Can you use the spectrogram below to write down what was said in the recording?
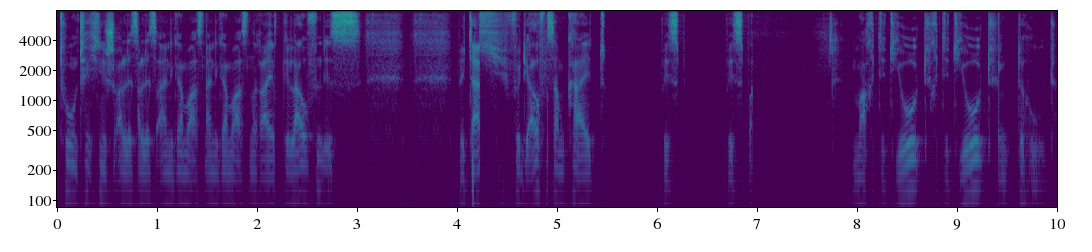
tontechnisch alles, alles einigermaßen, einigermaßen reif gelaufen ist. Bedanke mich für die Aufmerksamkeit. Bis, bis bald. Macht Idiot, macht Idiot, hängt der Hut.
